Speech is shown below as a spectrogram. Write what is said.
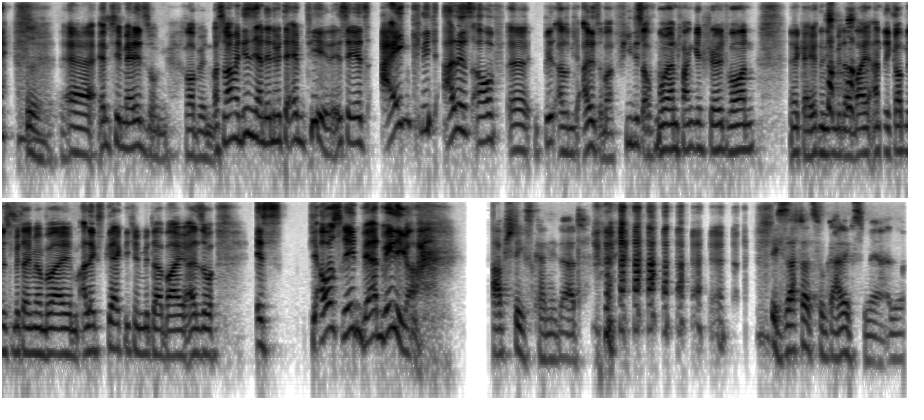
äh, MT Melsung, Robin. Was machen wir dieses Jahr denn mit der MT? Da ist ja jetzt eigentlich alles auf, äh, also nicht alles, aber vieles auf Neuanfang gestellt worden. Äh, Kai nicht mit dabei, André Gomm ist mit dabei, Alex Gerg nicht mehr mit dabei. Also es, die Ausreden werden weniger. Abstiegskandidat. ich sag dazu gar nichts mehr. Also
